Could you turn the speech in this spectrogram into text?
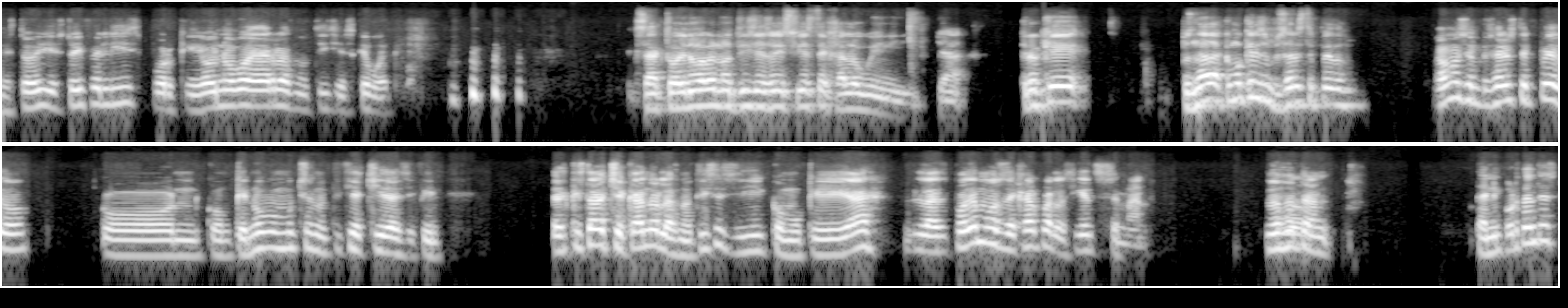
estoy, estoy feliz porque hoy no voy a dar las noticias, qué bueno. Exacto, hoy no va a haber noticias, hoy es fiesta de Halloween y ya. Creo que, pues nada, ¿cómo quieres empezar este pedo? Vamos a empezar este pedo con, con que no hubo muchas noticias chidas y fin. Es que estaba checando las noticias y como que ah, las podemos dejar para la siguiente semana. No son tan, tan importantes,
